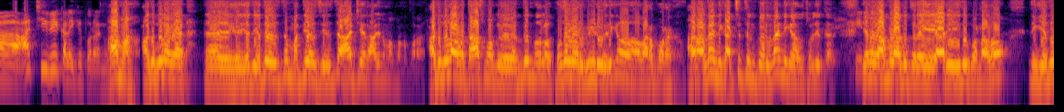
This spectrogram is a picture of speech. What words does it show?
ஆ, ஆட்சியவே கலைக்க போறாங்க. ஆமா. அதுக்குள்ள எது எது எதிர்த்து மத்திய அரசு எதிர்த்து ஆட்சியை ராஜினாமா பண்ண போறாங்க. அதுக்குள்ள அவங்க டாஸ்மாக் வந்து முதல்ல முதல்வர் வீடு வரைக்கும் வர போறாங்க அதனால தான் இன்னைக்கு அச்சத்தின் பேர்ல தான் இன்னைக்கு அவர் சொல்லியிருக்காரு. எனது அமலாக்கத்துறை அறி இது பண்ணாலும் நீங்க எது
